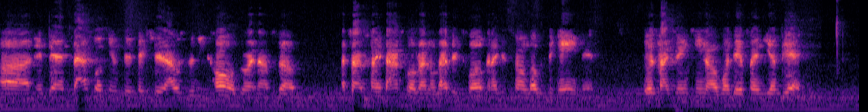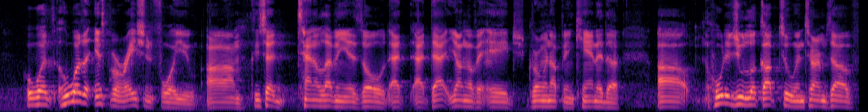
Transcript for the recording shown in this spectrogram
Uh, and then basketball came into the picture. I was really tall growing up, so I started playing basketball around 11, 12, and I just fell in love with the game. And was my dream, you know, one day playing the NBA. Who was who was an inspiration for you? Um, you said 10, 11 years old. At at that young of an age, growing up in Canada, uh, who did you look up to in terms of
